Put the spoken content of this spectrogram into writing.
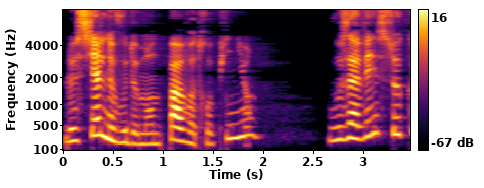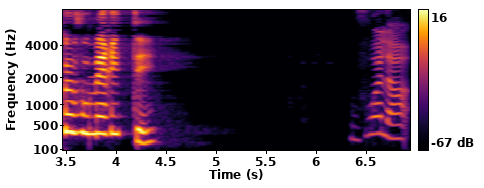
Le ciel ne vous demande pas votre opinion. Vous avez ce que vous méritez. Voilà.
